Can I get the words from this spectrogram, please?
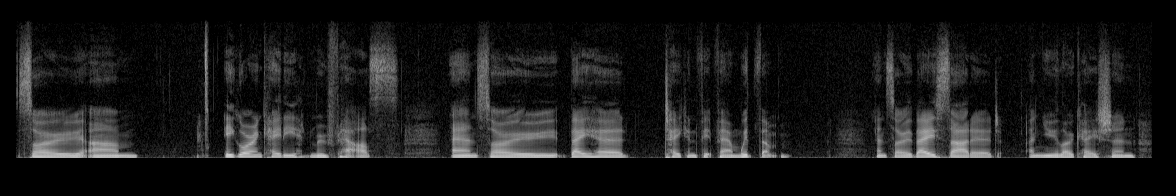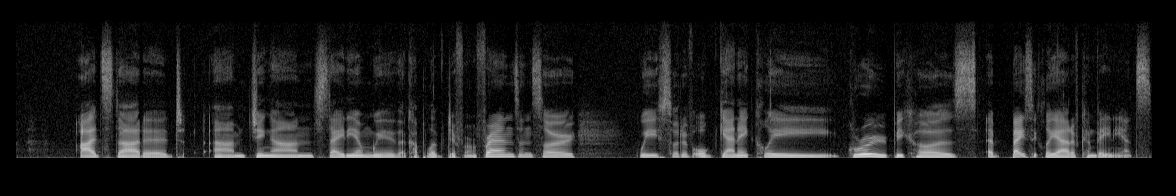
So, um, Igor and Katie had moved house, and so they had taken FitFam with them. And so they started a new location. I'd started um, Jing'an Stadium with a couple of different friends. And so we sort of organically grew because uh, basically out of convenience.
